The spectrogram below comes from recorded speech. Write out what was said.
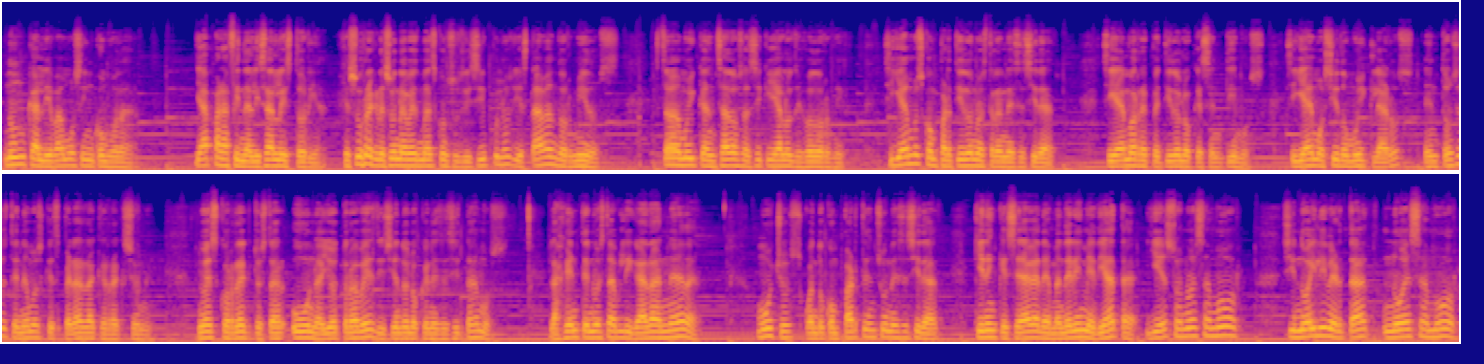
Nunca le vamos a incomodar. Ya para finalizar la historia, Jesús regresó una vez más con sus discípulos y estaban dormidos. Estaban muy cansados así que ya los dejó dormir. Si ya hemos compartido nuestra necesidad, si ya hemos repetido lo que sentimos, si ya hemos sido muy claros, entonces tenemos que esperar a que reaccionen. No es correcto estar una y otra vez diciendo lo que necesitamos. La gente no está obligada a nada. Muchos, cuando comparten su necesidad, quieren que se haga de manera inmediata y eso no es amor. Si no hay libertad, no es amor.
